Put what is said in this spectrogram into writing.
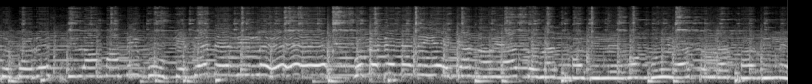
কত করেছিলাম আমি বুকে টেনে নিলে বুকে টেনে নিয়ে কেন এত ব্যথা দিলে? বন্ধু, এত ব্যথা দিলে।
